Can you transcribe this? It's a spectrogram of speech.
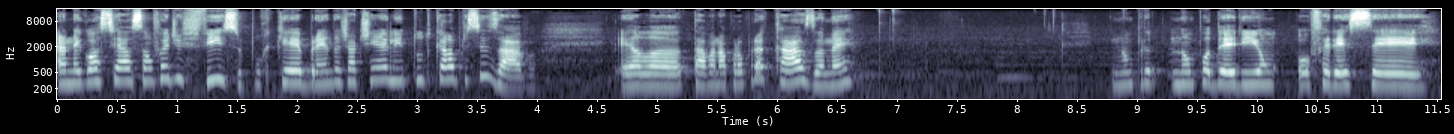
a negociação foi difícil porque Brenda já tinha ali tudo que ela precisava. Ela estava na própria casa, né? Não, não poderiam oferecer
